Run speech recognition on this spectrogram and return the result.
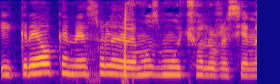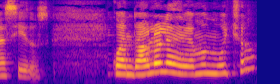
Y creo que en eso le debemos mucho a los recién nacidos. Cuando hablo le debemos mucho,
